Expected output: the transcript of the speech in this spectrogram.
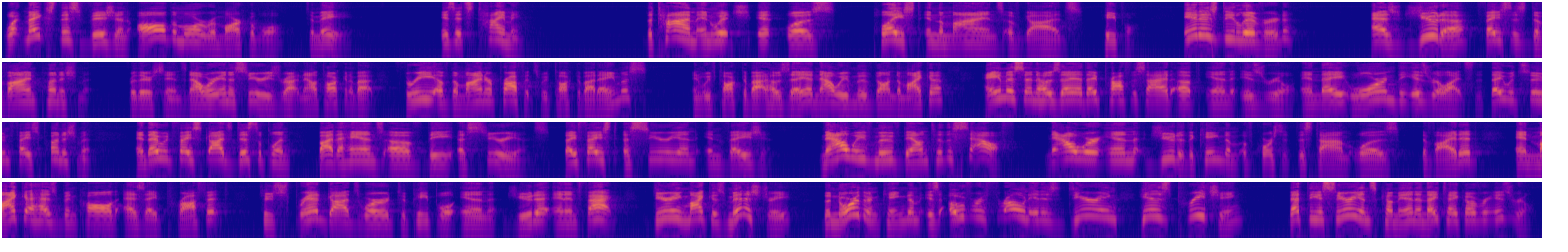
What makes this vision all the more remarkable to me is its timing. The time in which it was placed in the minds of God's people. It is delivered as Judah faces divine punishment for their sins. Now, we're in a series right now talking about three of the minor prophets. We've talked about Amos and we've talked about Hosea. Now we've moved on to Micah. Amos and Hosea, they prophesied up in Israel, and they warned the Israelites that they would soon face punishment, and they would face God's discipline by the hands of the Assyrians. They faced Assyrian invasion. Now we've moved down to the south. Now we're in Judah. The kingdom, of course, at this time was divided, and Micah has been called as a prophet to spread God's word to people in Judah. And in fact, during Micah's ministry, the northern kingdom is overthrown. It is during his preaching that the Assyrians come in and they take over Israel.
